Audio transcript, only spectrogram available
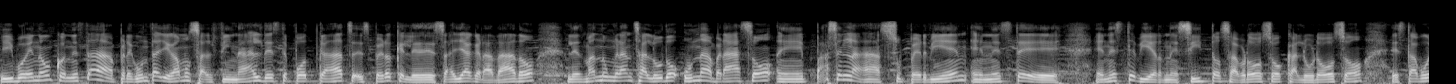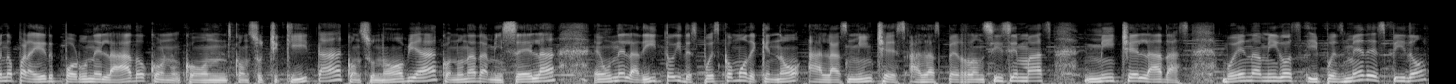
Y bueno, con esta pregunta llegamos al final de este podcast. Espero que les haya agradado. Les mando un gran saludo, un abrazo. Eh, pásenla súper bien en este, en este viernesito sabroso, caluroso. Está bueno para ir por un helado con, con, con su chiquita, con su novia, con una damisela, eh, un heladito y después como de que no a las minches, a las perroncísimas micheladas. Bueno amigos, y pues me despido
